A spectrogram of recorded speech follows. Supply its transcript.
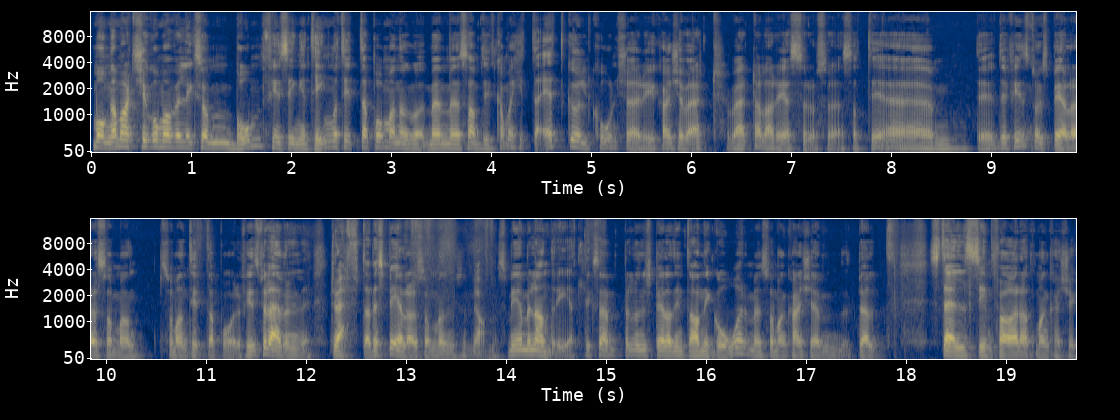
Många matcher går man väl liksom bom, finns ingenting att titta på. Man har, men, men, samtidigt kan man hitta ett guldkorn så är det ju kanske värt, värt alla resor och sådär. Så, så det, det, det, finns nog spelare som man, som man tittar på. Det finns väl även draftade spelare som, man, ja, som Emil André till exempel. Och nu spelade inte han igår men som man kanske ställs inför att man kanske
